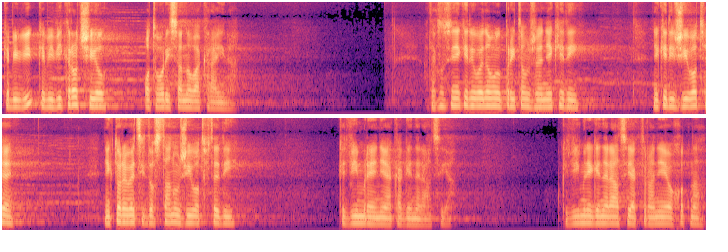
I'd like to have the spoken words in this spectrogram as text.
Keby, keby vykročil, otvorí sa nová krajina. A tak som si niekedy uvedomil pri tom, že niekedy, niekedy v živote niektoré veci dostanú život vtedy, keď vymrie nejaká generácia. Keď vymrie generácia, ktorá nie je ochotná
